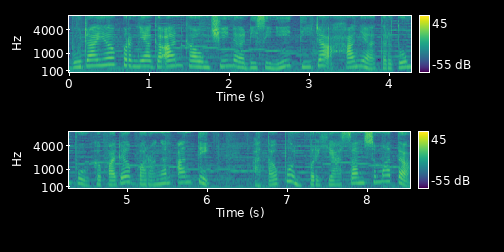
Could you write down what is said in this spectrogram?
Budaya perniagaan kaum Cina di sini tidak hanya tertumpu kepada barangan antik ataupun perhiasan semata,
